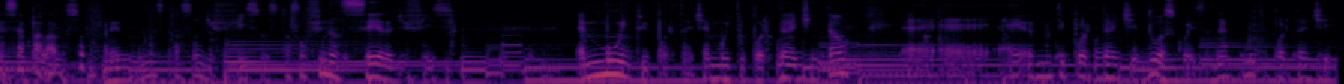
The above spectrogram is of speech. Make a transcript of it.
essa é a palavra, sofrendo, numa situação difícil, uma situação financeira difícil é muito importante, é muito importante. Então, é, é, é, muito importante duas coisas, né? Muito importante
